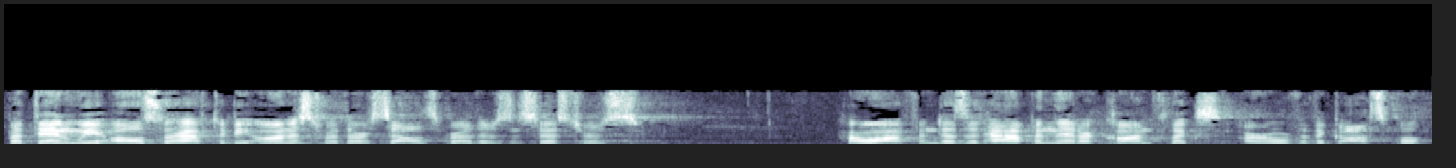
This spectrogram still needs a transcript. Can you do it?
But then we also have to be honest with ourselves, brothers and sisters. How often does it happen that our conflicts are over the gospel?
